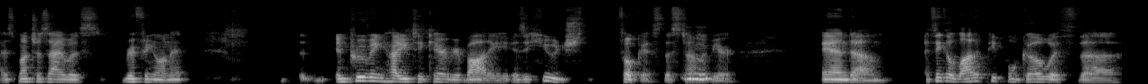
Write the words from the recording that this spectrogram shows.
as much as i was riffing on it uh, improving how you take care of your body is a huge focus this time of year and um, i think a lot of people go with the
